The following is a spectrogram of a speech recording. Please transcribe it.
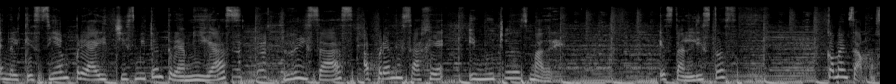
en el que siempre hay chismito entre amigas, risas, aprendizaje y mucho desmadre. ¿Están listos? Comenzamos.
